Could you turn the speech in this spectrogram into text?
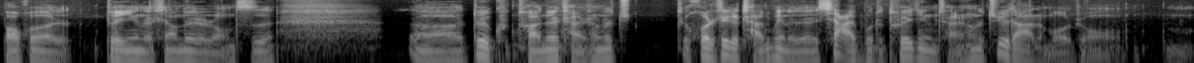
包括对应的相对的融资，呃，对团队产生了或者这个产品的下一步的推进产生了巨大的某种嗯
